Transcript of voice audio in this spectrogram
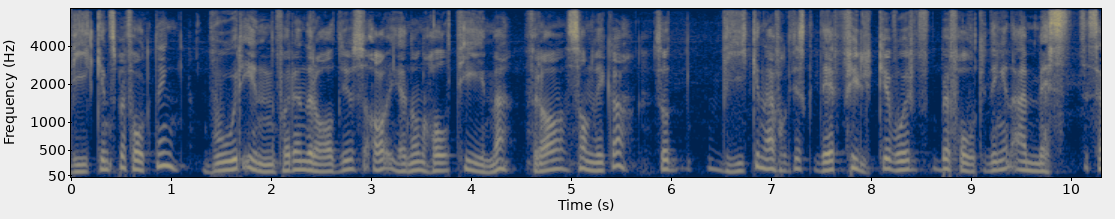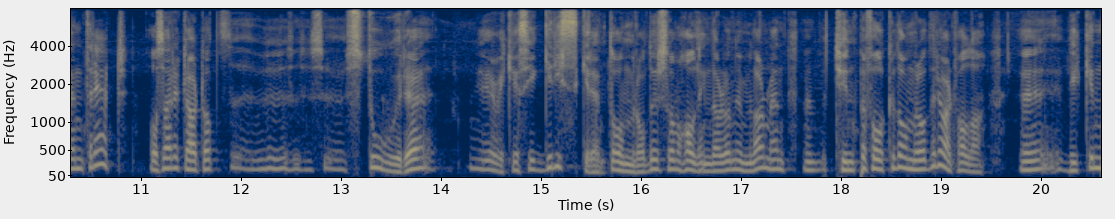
Vikens befolkning bor innenfor en radius av 1 12 time fra Sandvika. Så Viken er faktisk det fylket hvor befolkningen er mest sentrert. Og så er det klart at s- store jeg vil ikke si grisgrendte områder som Hallingdal og Numedal, men tynt befolkede områder i hvert fall. da. Eh, Hvilken,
